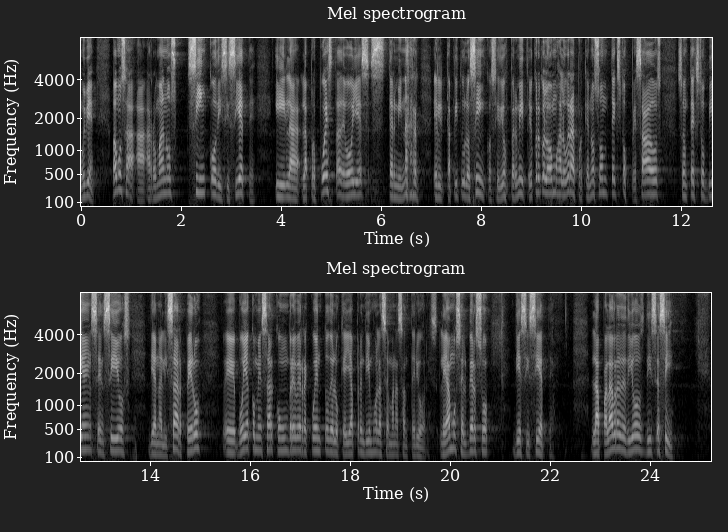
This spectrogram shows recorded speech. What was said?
Muy bien, vamos a, Romanos 5, 17. Y la, propuesta de hoy es terminar el capítulo 5, si Dios permite. Yo creo que lo vamos a lograr porque no son textos pesados, son textos bien sencillos de analizar, pero eh, voy a comenzar con un breve recuento de lo que ya aprendimos las semanas anteriores. Leamos el verso 17. La palabra de Dios dice así,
